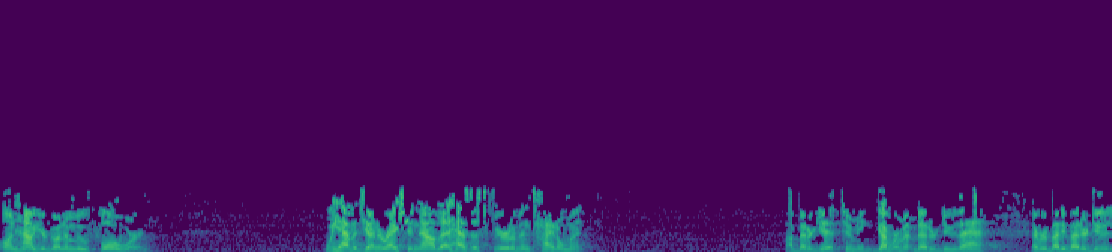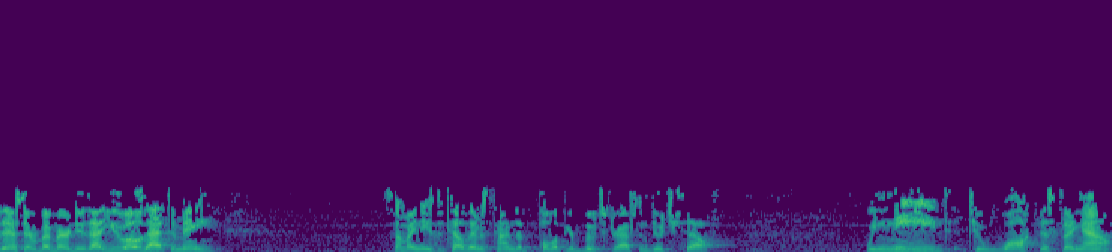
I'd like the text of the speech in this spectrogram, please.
on how you're going to move forward. We have a generation now that has a spirit of entitlement. I better get it to me. Government better do that. Everybody better do this. Everybody better do that. You owe that to me. Somebody needs to tell them it's time to pull up your bootstraps and do it yourself. We need to walk this thing out.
